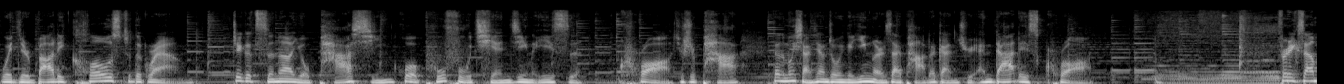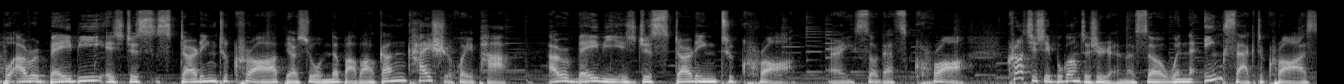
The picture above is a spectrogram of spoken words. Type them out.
with your body close to the ground。这个词呢有爬行或匍匐前进的意思。Crawl 就是爬，但我们想象中一个婴儿在爬的感觉，and that is crawl。For example, our baby is just starting to crawl，表示我们的宝宝刚开始会爬。 Our baby is just starting to crawl. Alright, so that's crawl. Crawl 其实也不光只是人了。So when the insect crawls,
